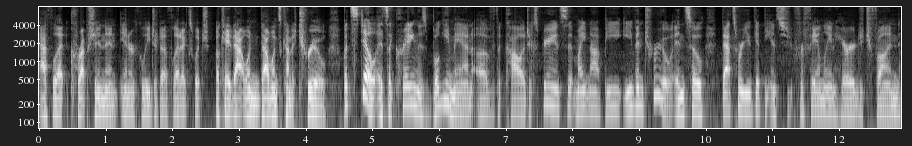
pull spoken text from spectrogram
athletic corruption and intercollegiate athletics which okay that one that one's kind of true. But still it's like creating this boogeyman of the college experience that might not be even true. And so that's where you get the institute for family and heritage fund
